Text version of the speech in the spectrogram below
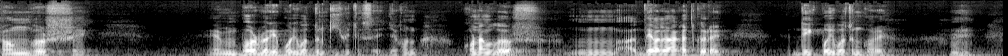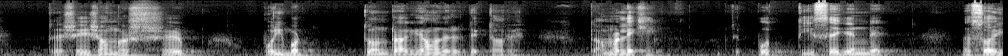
সংঘর্ষে ভরবেগের পরিবর্তন কী হইতেছে? যখন কণাগুলো দেওয়ালে আঘাত করে, দিক পরিবর্তন করে হ্যাঁ? তো সেই সংঘর্ষের পরিবর্তনটা আগে আমাদের দেখতে হবে। তো আমরা লিখি প্রতি সেকেন্ডে সরি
